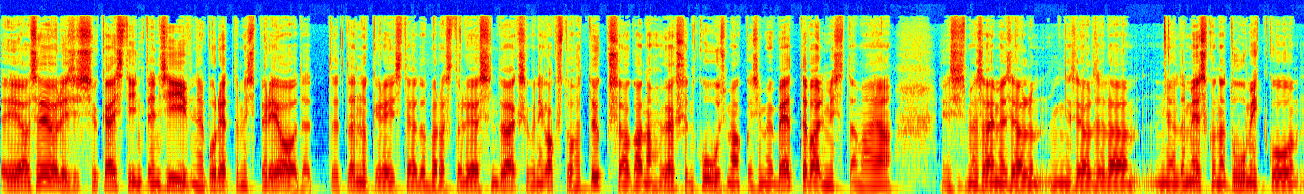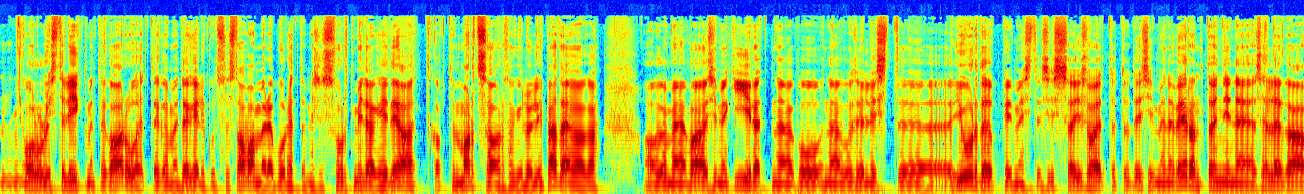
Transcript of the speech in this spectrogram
ja see oli siis niisugune hästi intensiivne purjetamisperiood, et, et lennukireis teadupärast oli üheksakümmend üheksa kuni kaks tuhat üks, aga noh, üheksakümmend kuus me hakkasime juba ette valmistama ja ja siis me saime seal, seal selle nii-öelda meeskonna tuumiku oluliste liikmetega aru, et ega me tegelikult sellest avamere purjetamisest suurt midagi ei tea, et kapten Mart Saarsoo küll oli pädev, aga aga me vajasime kiiret nagu, nagu sellist äh, juurdeõppimist ja siis sai soetatud esimene veerandtonnine ja sellega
